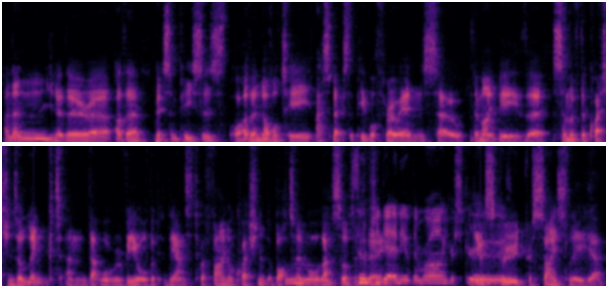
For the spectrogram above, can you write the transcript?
And then you know there are other bits and pieces or other novelty aspects that people throw in. So there might be that some of the questions are linked, and that will reveal the, the answer to a final question at the bottom, or that sort of so thing. So if you get any of them wrong, you're screwed. You're screwed precisely, yeah.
